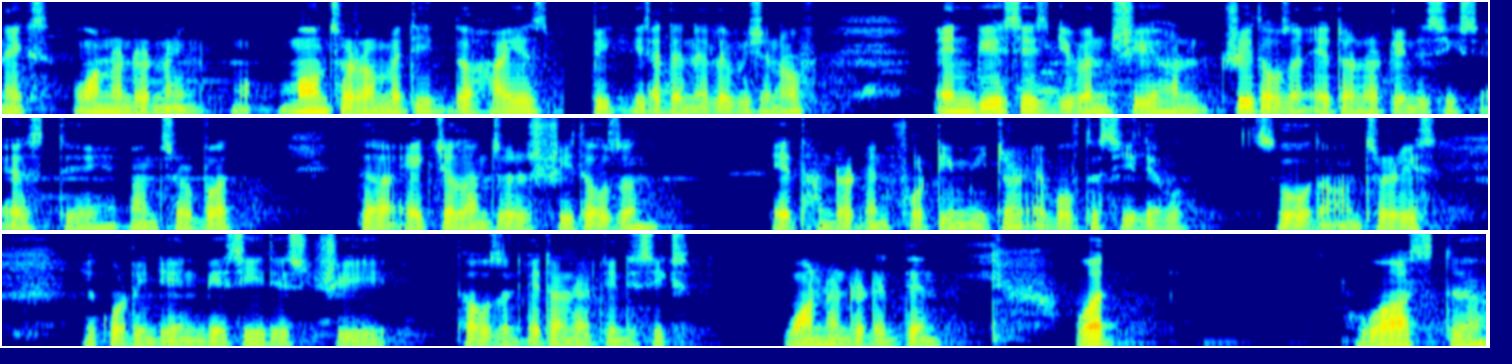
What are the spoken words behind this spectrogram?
Next, 109. Mount Saramati, the highest peak is at an elevation of NPSC is given 3826 as the answer, but the actual answer is 3840 meter above the sea level. So the answer is, according to NPSC, it is 3826. 110. What was the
